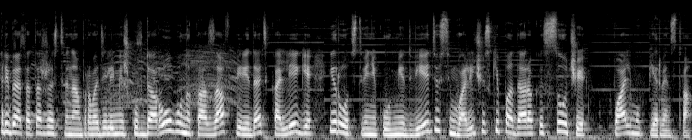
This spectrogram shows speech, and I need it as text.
Ребята торжественно проводили Мишку в дорогу, наказав передать коллеге и родственнику медведю символический подарок из Сочи – пальму первенства.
